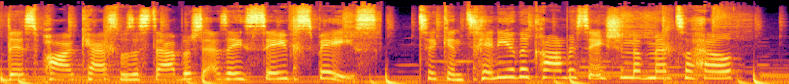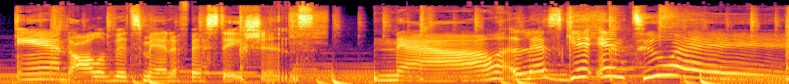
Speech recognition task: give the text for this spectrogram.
This podcast was established as a safe space to continue the conversation of mental health and all of its manifestations. Now, let's get into it.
